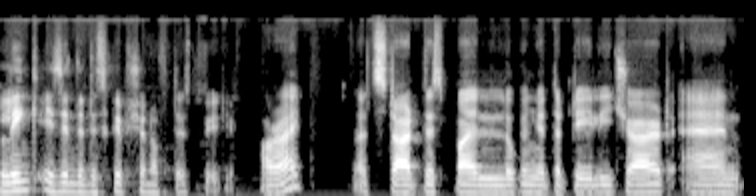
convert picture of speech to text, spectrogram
Link is in the description of this video. All right, let's start this by looking at the daily chart and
